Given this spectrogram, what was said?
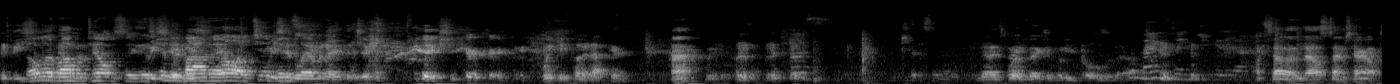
Don't let laminate- Robert Tilton see this. we He'll should- be buying the hell out of We should laminate the chicken picture. We can put it up here. Huh? We can put it up. No, it's more effective when he pulls it What out. magazine did you get it out That's out of the Dallas Times Herald.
